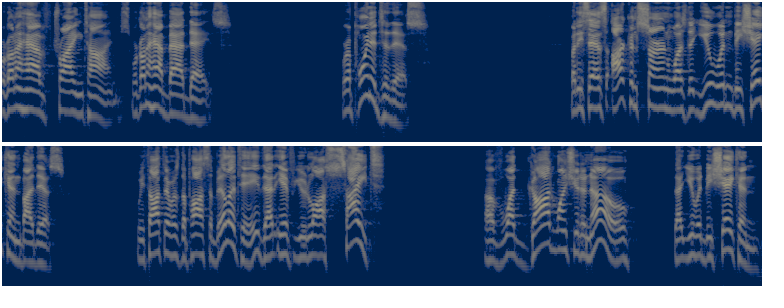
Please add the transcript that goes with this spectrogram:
We're going to have trying times. We're going to have bad days. We're appointed to this. But he says, Our concern was that you wouldn't be shaken by this. We thought there was the possibility that if you lost sight of what God wants you to know, that you would be shaken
